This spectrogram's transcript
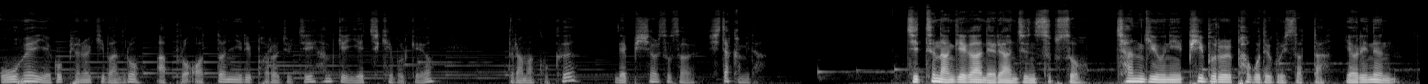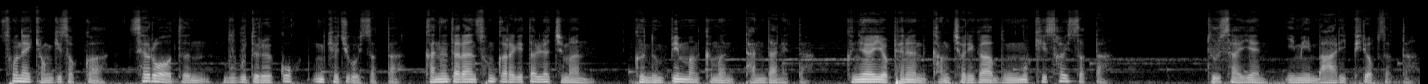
5회 예고편을 기반으로 앞으로 어떤 일이 벌어질지 함께 예측해 볼게요. 드라마 코크 내피셜 소설 시작합니다. 짙은 안개가 내려앉은 숲속 찬 기운이 피부를 파고들고 있었다. 여리는 손의 경기석과 새로 얻은 무구들을 꼭 움켜쥐고 있었다. 가느다란 손가락이 떨렸지만 그 눈빛만큼은 단단했다. 그녀의 옆에는 강철이가 묵묵히 서 있었다. 둘 사이엔 이미 말이 필요 없었다.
